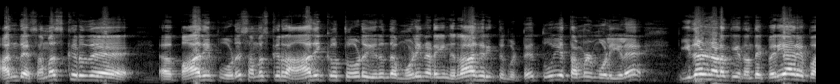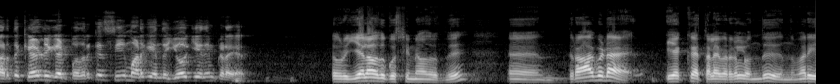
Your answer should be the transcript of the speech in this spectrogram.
அந்த சமஸ்கிருத பாதிப்போடு சமஸ்கிருத ஆதிக்கத்தோடு இருந்த மொழி நடையை நிராகரித்து விட்டு தூய தமிழ் மொழியில இதழ் நடத்திய தந்தை பெரியாரை பார்த்து கேள்வி கேட்பதற்கு சீமானுக்கு எந்த யோகியதையும் கிடையாது. ஒரு ஏழாவது கொஸ்டின் வந்து திராவிட இயக்க தலைவர்கள் வந்து இந்த மாதிரி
